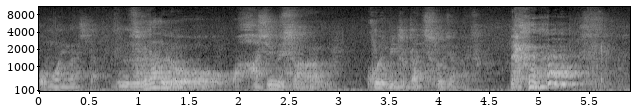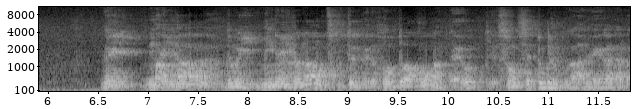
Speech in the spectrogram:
思いました。それだけど橋口さん恋人たちそうじゃないですか。ねみんないろんなまでもみんないろんなもの作ってるけど本当はこうなんだよってその説得力がある映画だか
